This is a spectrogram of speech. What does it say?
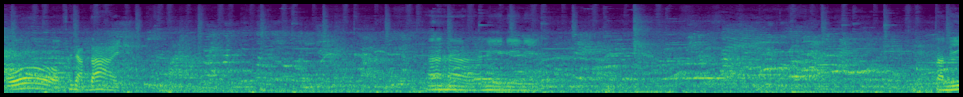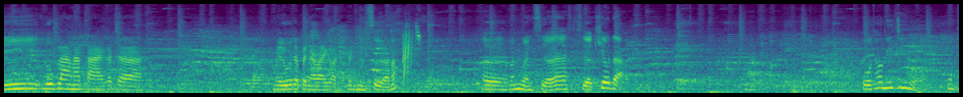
โอ้ขยับได้อ่าฮะนี่นี่นี่ตอนนี้รูปร่างหน้าตาก็จะ ไม่รู้จะเป็นอะไรก่อน เป็นเหมือนเสือเนาะ เออ มันเหมือนเสือ เสือเขี้ยวดาบตัวเท่านี้จริงเหรอ โอ้โห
